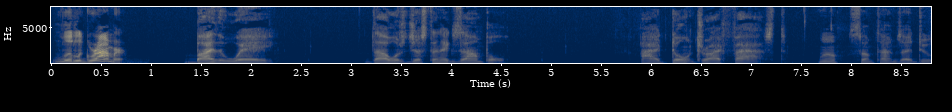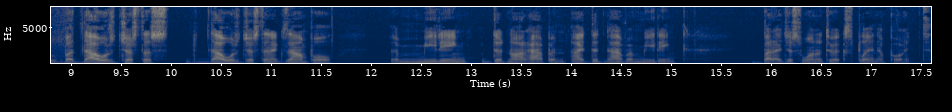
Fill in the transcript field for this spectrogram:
little grammar. By the way, that was just an example. I don't drive fast. Well, sometimes I do, but that was just a that was just an example. The meeting did not happen. I didn't have a meeting, but I just wanted to explain a point.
